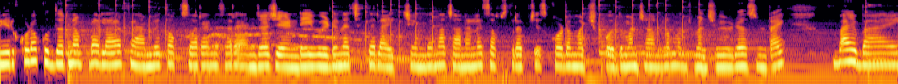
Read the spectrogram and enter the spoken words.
మీరు కూడా కుదిరినప్పుడు అలా ఫ్యామిలీతో ఒకసారి అయినా సరే ఎంజాయ్ చేయండి. ఈ వీడియో నచ్చితే లైక్ చేయండి. నా ఛానల్ని సబ్స్క్రైబ్ చేసుకోవడం మర్చిపోద్దు మన ఛానల్లో మంచి మంచి వీడియోస్ ఉంటాయి. Bye bye.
